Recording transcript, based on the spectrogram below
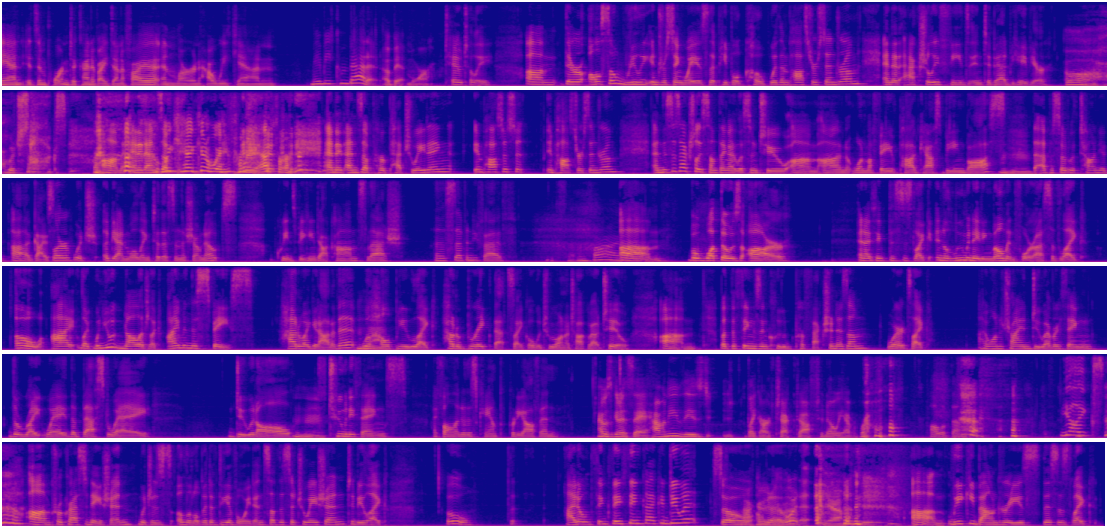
and it's important to kind of identify it and learn how we can maybe combat it a bit more. Totally. Um, there are also really interesting ways that people cope with imposter syndrome, and it actually feeds into bad behavior, Oh, which sucks. Um, and it ends up we can't get away from it ever. and it ends up perpetuating imposter sy- imposter syndrome. And this is actually something I listened to um, on one of my fave podcasts, Being Boss, the episode with Tanya uh, Geisler, which again, we'll link to this in the show notes, queenspeaking.com slash uh, 75. Seven. Um, but what those are, and I think this is like an illuminating moment for us of like, oh, I like when you acknowledge like I'm in this space. How do I get out of it? Will help you like how to break that cycle, which we want to talk about too. Um, but the things include perfectionism, where it's like, I want to try and do everything the right way, the best way, do it all. It's too many things. I fall into this camp pretty often. I was gonna say, how many of these like are checked off to know we have a problem? all of them. Yikes. Um, procrastination, which is a little bit of the avoidance of the situation, to be like, oh, th- I don't think they think I can do it, so I'm gonna going to avoid it. it. Yeah. um, leaky boundaries. This is like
